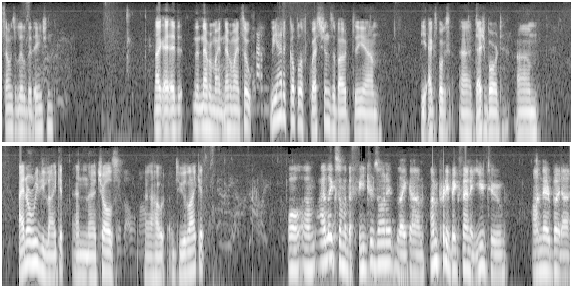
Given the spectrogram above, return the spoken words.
sounds a little bit Asian. Like, I, I d- n- never mind, never mind. So Um, we had a couple of questions about the um, the Xbox uh, dashboard. Um, I don't really like it, and uh, Charles, uh, how do you like it? Well, um, I like some of the features on it. Like, um, I'm a pretty big fan of YouTube on there, but uh,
